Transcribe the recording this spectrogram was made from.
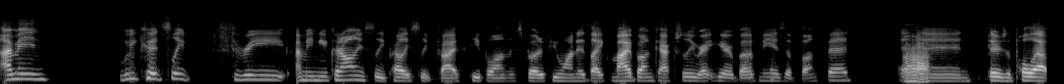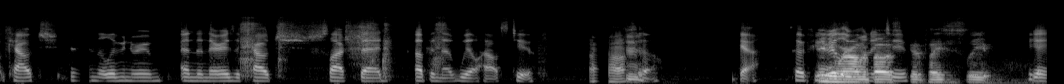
I mean, we could sleep three. I mean, you could only sleep probably sleep five people on this boat if you wanted. Like my bunk actually right here above me is a bunk bed, and Uh-huh. then there's a pull-out couch in the living room, and then there is a couch slash bed up in the wheelhouse too. Uh-huh. Hmm. So, yeah. So if you anywhere really on the boat boat's a to, good place to sleep yeah,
